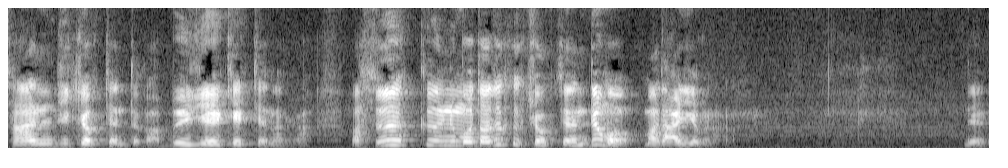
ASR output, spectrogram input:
三次曲線とか VJ 曲線なのか、まあ、数式に基づく曲線でもまあ大丈夫なの。で、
